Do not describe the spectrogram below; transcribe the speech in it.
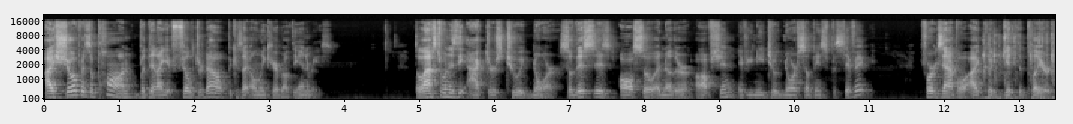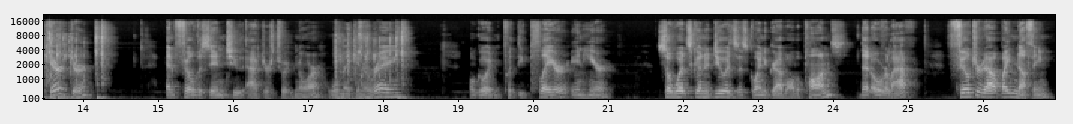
I show up as a pawn, but then I get filtered out because I only care about the enemies. The last one is the actors to ignore. So this is also another option if you need to ignore something specific. For example, I could get the player character and fill this into actors to ignore. We'll make an array. We'll go ahead and put the player in here. So what it's going to do is it's going to grab all the pawns that overlap, filter it out by nothing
